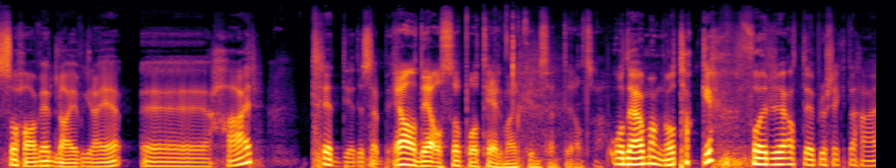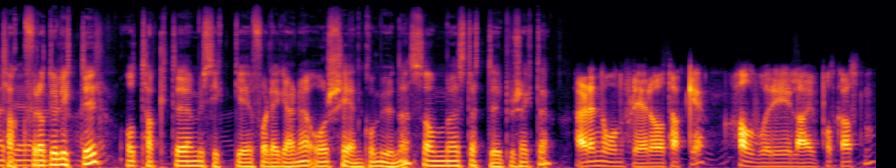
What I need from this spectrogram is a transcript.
Så har vi en livegreie eh, her 3. desember. Ja, det er også på Telemark Kunstsenter, altså. Og det er mange å takke for at det prosjektet her Takk for at du lytter, og takk til musikkforleggerne og Skien kommune som støtter prosjektet. Er det noen flere å takke? Halvor i livepodkasten?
